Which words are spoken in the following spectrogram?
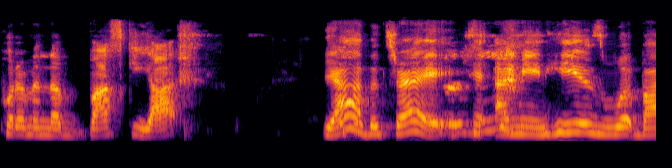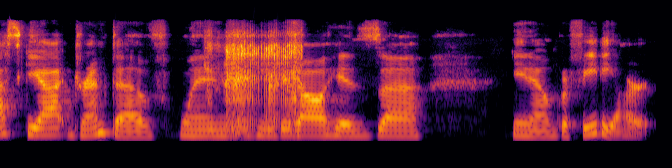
put him in the Basquiat. Yeah, that's right. I mean, he is what Basquiat dreamt of when he did all his, uh, you know, graffiti art.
